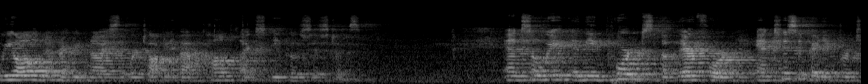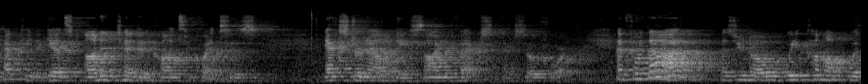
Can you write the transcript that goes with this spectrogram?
we all recognize that we're talking about complex ecosystems. And so we, and the importance of therefore anticipating, protecting against unintended consequences, externalities, side effects, and so forth. And for that, as you know, we've come up with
